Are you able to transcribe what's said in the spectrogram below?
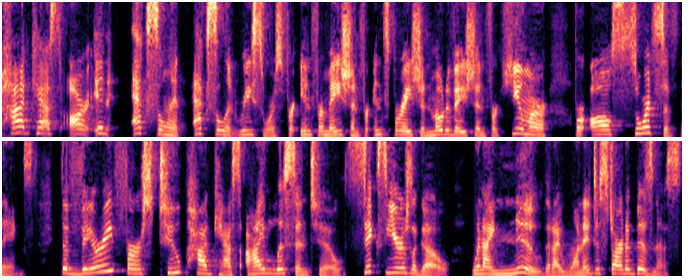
Podcasts are an excellent, excellent resource for information, for inspiration, motivation, for humor, for all sorts of things. The very first two podcasts I listened to six years ago when I knew that I wanted to start a business,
